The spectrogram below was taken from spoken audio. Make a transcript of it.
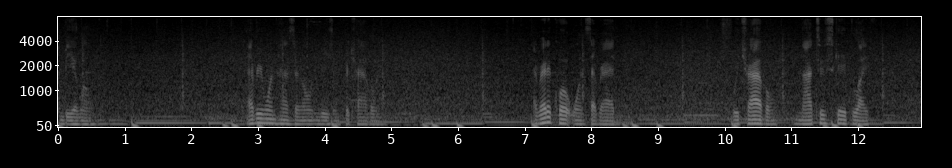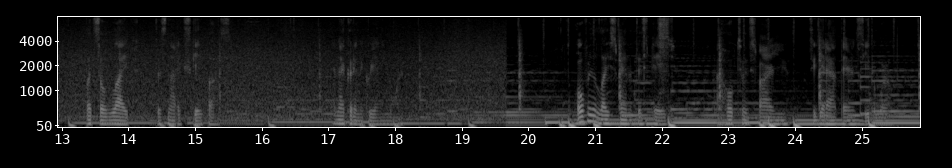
and be alone? Everyone has their own reason for traveling. I read a quote once that read, We travel not to escape life, but so life does not escape us. And I couldn't agree anymore. Over the lifespan of this page, I hope to inspire you to get out there and see the world.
